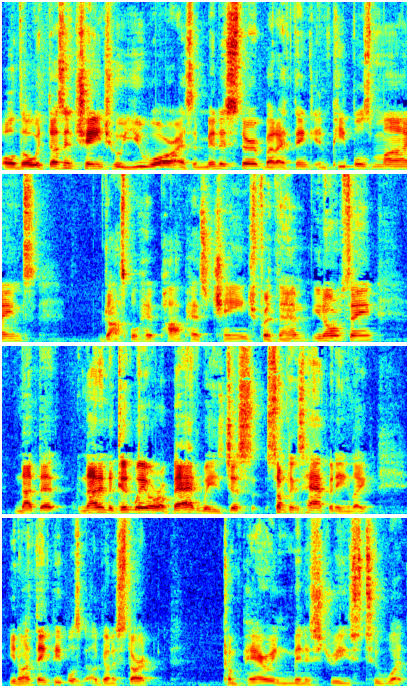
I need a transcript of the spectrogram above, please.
although it doesn't change who you are as a minister, but I think in people's minds, gospel hip hop has changed for them. You know what I'm saying? Not that not in a good way or a bad way. It's just something's happening. Like you know, I think people are gonna start comparing ministries to what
